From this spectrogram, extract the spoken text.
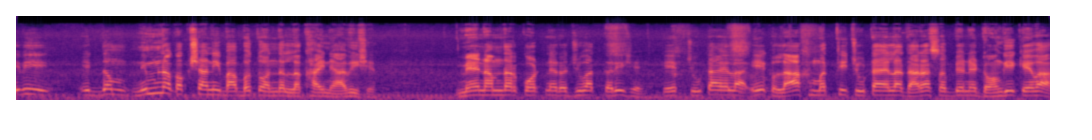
એવી એકદમ નિમ્ન કક્ષાની બાબતો અંદર લખાઈને આવી છે. મેં નામદાર કોર્ટને રજૂઆત કરી છે કે એક ચૂંટાયેલા, એક લાખ મતથી ચૂંટાયેલા ધારાસભ્યને ઢોંગી કહેવા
